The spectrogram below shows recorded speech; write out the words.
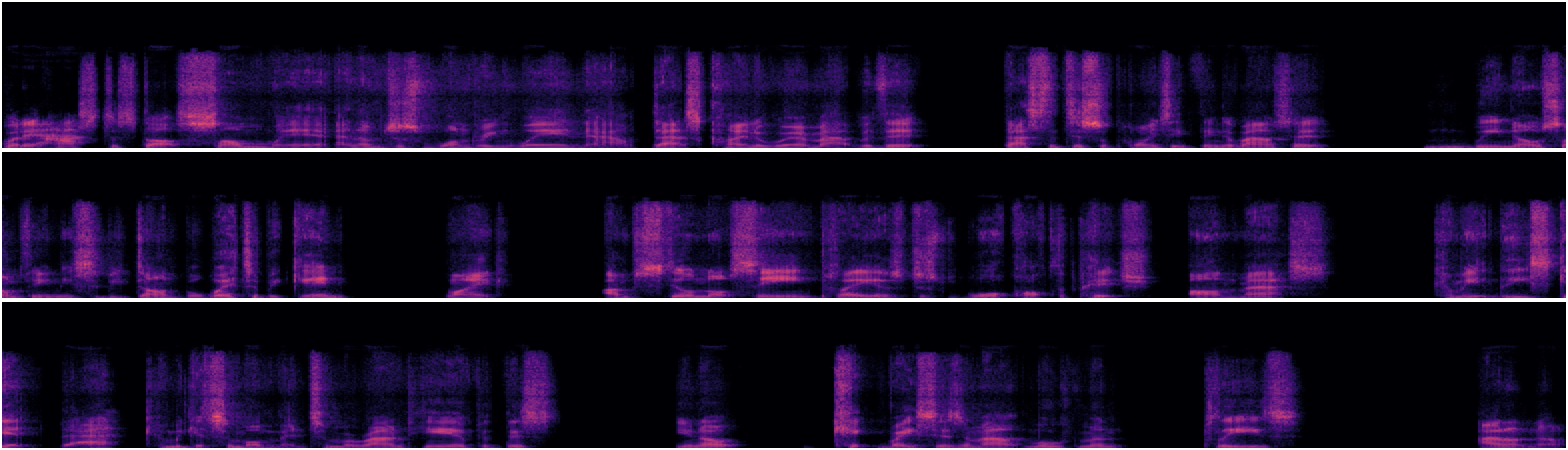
But it has to start somewhere, and I'm just wondering where now. That's kind of where I'm at with it. That's the disappointing thing about it. We know something needs to be done, but where to begin? Like, I'm still not seeing players just walk off the pitch en masse. Can we at least get that? Can we get some momentum around here with this, you know, kick racism out movement, please? I don't know.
